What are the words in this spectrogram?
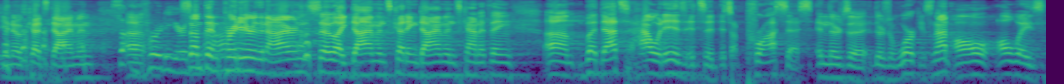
you know, cuts diamond. something uh, prettier. Something than prettier iron. than iron. so like diamonds cutting diamonds kind of thing. Um, but that's how it is. It's a, it's a process and there's a, there's a work. It's not all always,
